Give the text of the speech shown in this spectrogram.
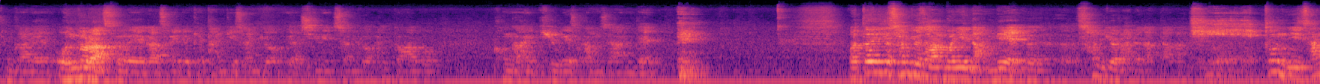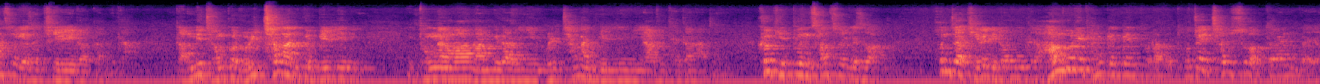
중간에 온두라스에 가서 이렇게 단기 선교 열심히 선교 활동하고 건강하게 기우해서 감사한데 어떤 이제 선교사 한 분이 남미에 그 어, 선교를 하러 갔다가 깊은 이 산속에서 길을 잃었답니다. 남미 정글 울창한 그 밀림이 이 동남아 남미가 이 울창한 밀림이 아주 대단하죠. 그 깊은 산속에서 혼자 길을 잃었는데 아무리 뱅뱅뱅 돌아도 도저히 찾을 수가 없더라는 거예요.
